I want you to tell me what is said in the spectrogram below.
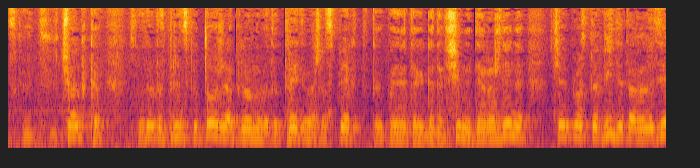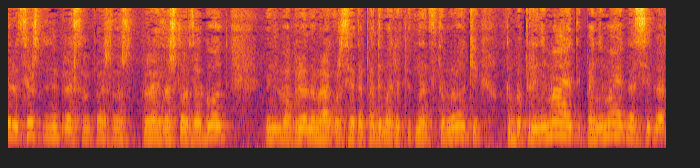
сказать, четко. Вот это, в принципе, тоже определенный вот этот третий наш аспект, это понятие годовщины, дня рождения. Человек просто видит, анализирует все, что с ним произошло, произошло за год. Мы в определенном ракурсе это поднимали в 15 уроке. как бы принимает и понимает на себя,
